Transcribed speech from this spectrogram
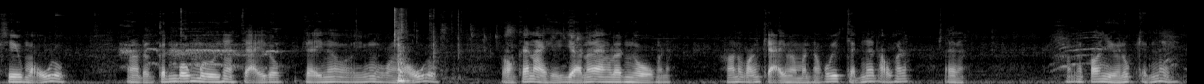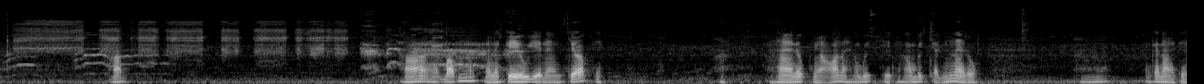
siêu mũ luôn. À, đường kính 40 ha chạy luôn. Chạy nó giống một bằng mũ luôn còn cái này hiện giờ nó đang lên nguồn nè. Nó vẫn chạy mà mình không có biết chỉnh nó đâu hết đó. đây nè. Nó có nhiều nút chỉnh này. Đó, đó bấm nút này nó kêu gì nè chớp vậy. Hai nút nhỏ này không biết gì không biết chỉnh này luôn. Đó. cái này thì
